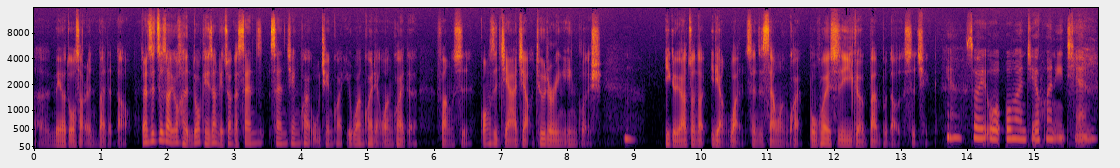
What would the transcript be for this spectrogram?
呃，没有多少人办得到。但是至少有很多可以让你赚个三三千块、五千块、一万块、两万块的方式。光是家教 （tutoring English），嗯，一个月要赚到一两万甚至三万块，不会是一个办不到的事情。Yeah, 所以我我们结婚以前，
